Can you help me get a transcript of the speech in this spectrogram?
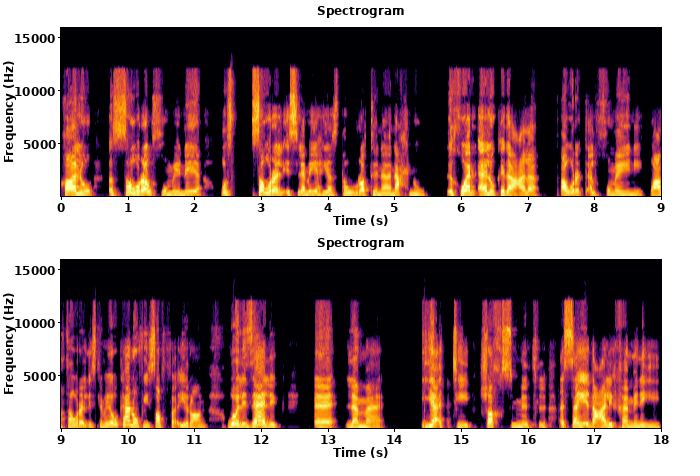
قالوا الثورة الخمينية والثورة الإسلامية هي ثورتنا نحن. إخوان قالوا كده على ثورة الخميني وعلى الثورة الإسلامية وكانوا في صف إيران. ولذلك آه، لما يأتي شخص مثل السيد علي خامنئي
